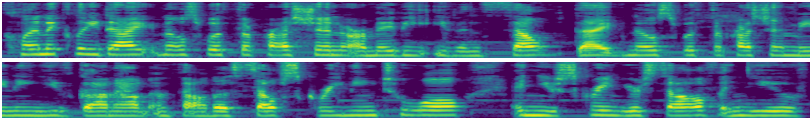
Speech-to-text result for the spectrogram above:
clinically diagnosed with depression or maybe even self diagnosed with depression, meaning you've gone out and found a self screening tool and you screen yourself and you've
